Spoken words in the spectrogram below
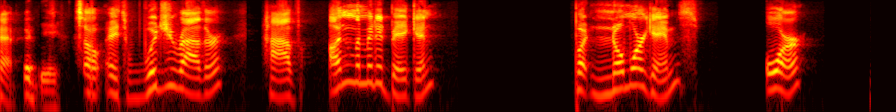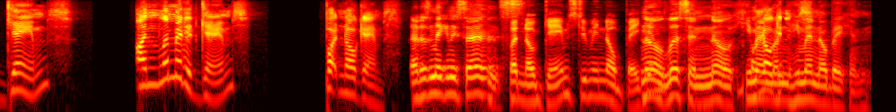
Okay, Could be. so it's would you rather have unlimited bacon, but no more games, or games, unlimited games, but no games. That doesn't make any sense. But no games? Do you mean no bacon? No, listen. No, he No, no meant he meant no bacon.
